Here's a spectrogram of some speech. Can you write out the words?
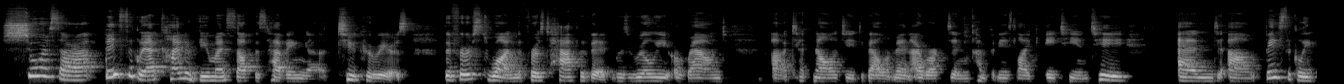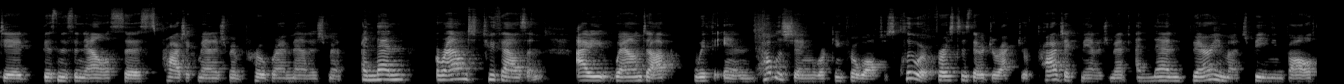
Sure, Sarah. Basically, I kind of view myself as having uh, two careers. The first one, the first half of it, was really around uh, technology development. I worked in companies like AT and T, and uh, basically did business analysis, project management, program management, and then around 2000, I wound up within publishing, working for Wolters Kluwer, first as their director of project management, and then very much being involved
